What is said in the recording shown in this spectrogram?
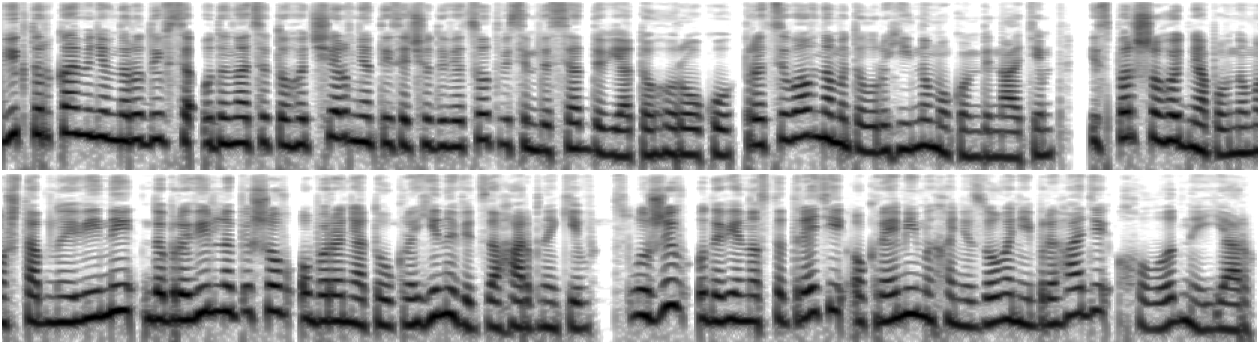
Віктор Камінєв народився 11 червня 1989 року. Працював на металургійному комбінаті. Із першого дня повномасштабної війни добровільно пішов обороняти Україну від загарбників. Служив у 93-й окремій механізованій бригаді Холодний Яр.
